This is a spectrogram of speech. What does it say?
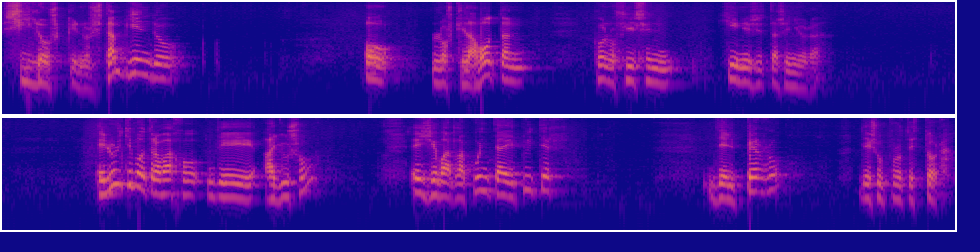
Si los que nos están viendo o los que la votan conociesen quién es esta señora. El último trabajo de Ayuso es llevar la cuenta de Twitter del perro de su protectora.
